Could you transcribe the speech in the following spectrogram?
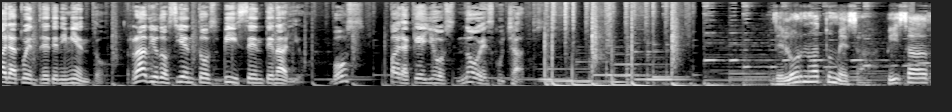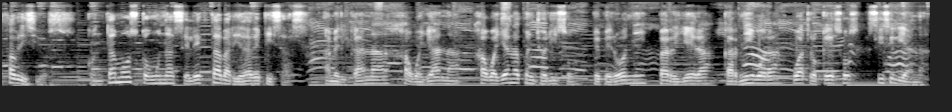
para tu entretenimiento. Radio 200 Bicentenario. Voz para aquellos no escuchados. Del horno a tu mesa, Pizza Fabricios. Contamos con una selecta variedad de pizzas, americana, hawaiana, hawaiana con chorizo, pepperoni, parrillera, carnívora, cuatro quesos, siciliana.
